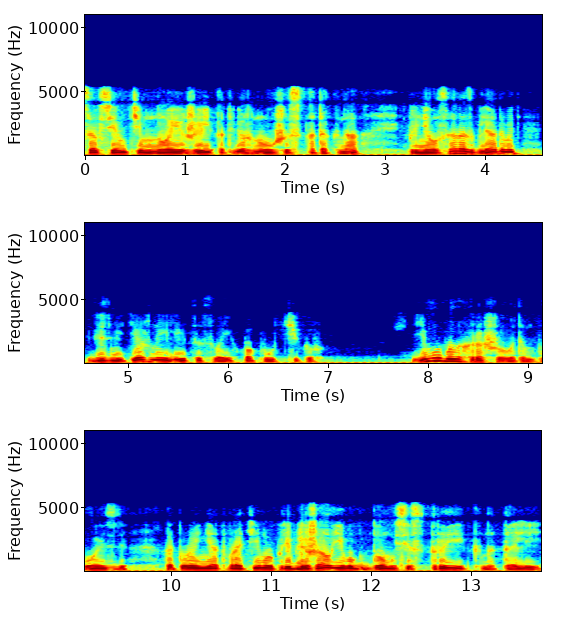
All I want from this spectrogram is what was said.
совсем темно, и Жиль, отвернувшись от окна, принялся разглядывать безмятежные лица своих попутчиков. Ему было хорошо в этом поезде, который неотвратимо приближал его к дому сестры и к Натали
